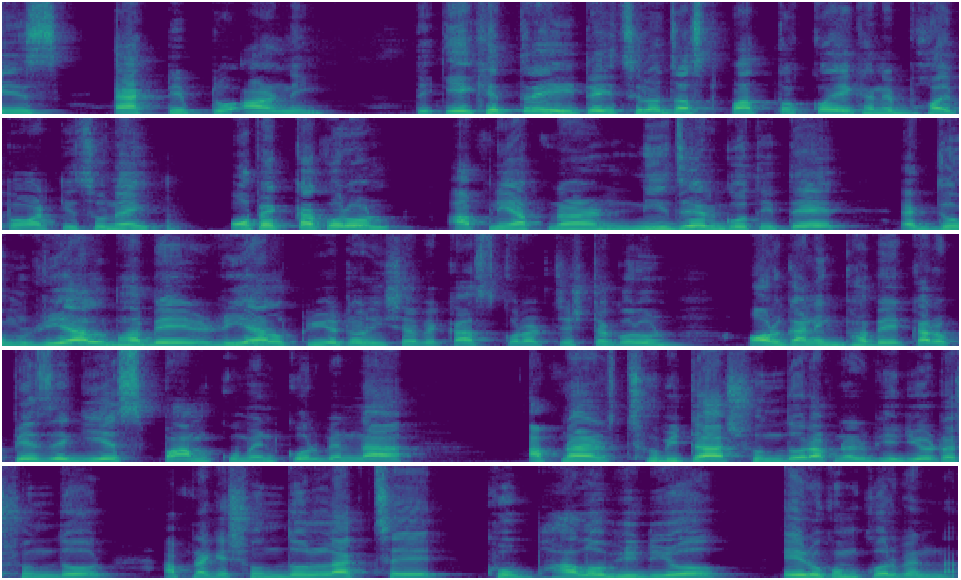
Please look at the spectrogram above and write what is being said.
is active to earning তো এক্ষেত্রে এইটাই ছিল জাস্ট পার্থক্য, এখানে ভয় পাওয়ার কিছু নেই। অপেক্ষা করুন, আপনি আপনার নিজের গতিতে একদম রিয়ালভাবে রিয়াল ক্রিয়েটর হিসাবে কাজ করার চেষ্টা করুন। অর্গানিকভাবে কারও পেজে গিয়ে স্পাম কমেন্ট করবেন না। আপনার ছবিটা সুন্দর, আপনার ভিডিওটা সুন্দর, আপনাকে সুন্দর লাগছে, খুব ভালো ভিডিও এরকম করবেন না।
